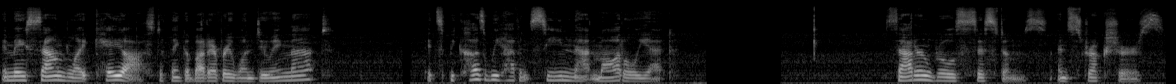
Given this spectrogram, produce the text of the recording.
It may sound like chaos to think about everyone doing that. It's because we haven't seen that model yet. Saturn rules systems and structures.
